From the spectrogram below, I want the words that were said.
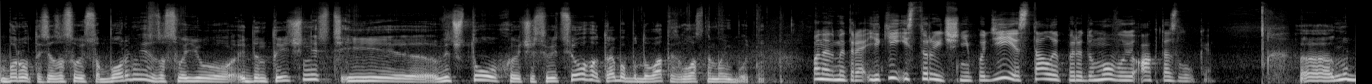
боротися за свою соборність, за свою ідентичність, і відштовхуючись від цього, треба будувати власне майбутнє. Пане Дмитре, які історичні події стали передумовою акта злуки? Е, Ну,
